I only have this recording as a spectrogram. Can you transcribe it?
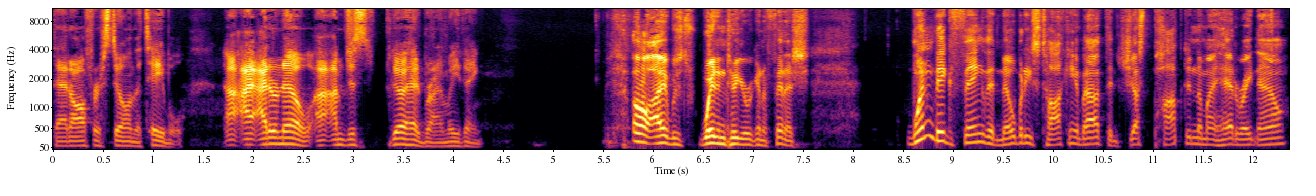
that offer's still on the table. I, I don't know. I, am just go ahead, Bryan. What do you think? Oh, I was waiting until you were going to finish. One big thing that nobody's talking about that just popped into my head right now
